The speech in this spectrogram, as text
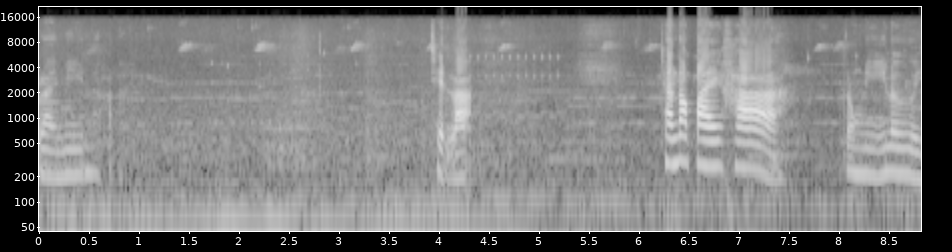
ปลายมีดนะคะ เสร็จละ ชั้นต่อไปค่ะ ตรงนี้เลย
